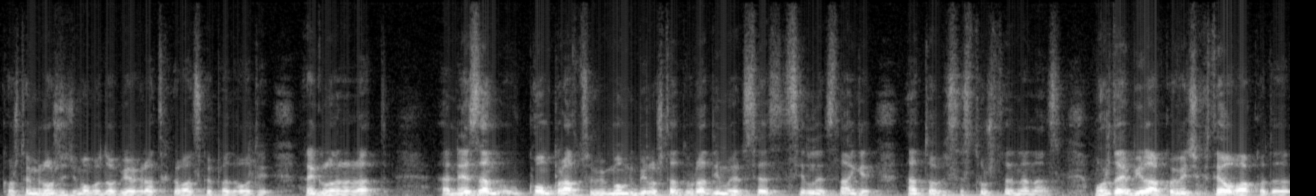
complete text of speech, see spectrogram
kao što je Milošić mogao da objavi rat Hrvatskoj pa da vodi regularan rat, ne znam u kom pravcu bi mogli bilo šta da uradimo, jer sve silne snage na to bi se stuštile na nas. Možda je bila, ako je već hteo ovako da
